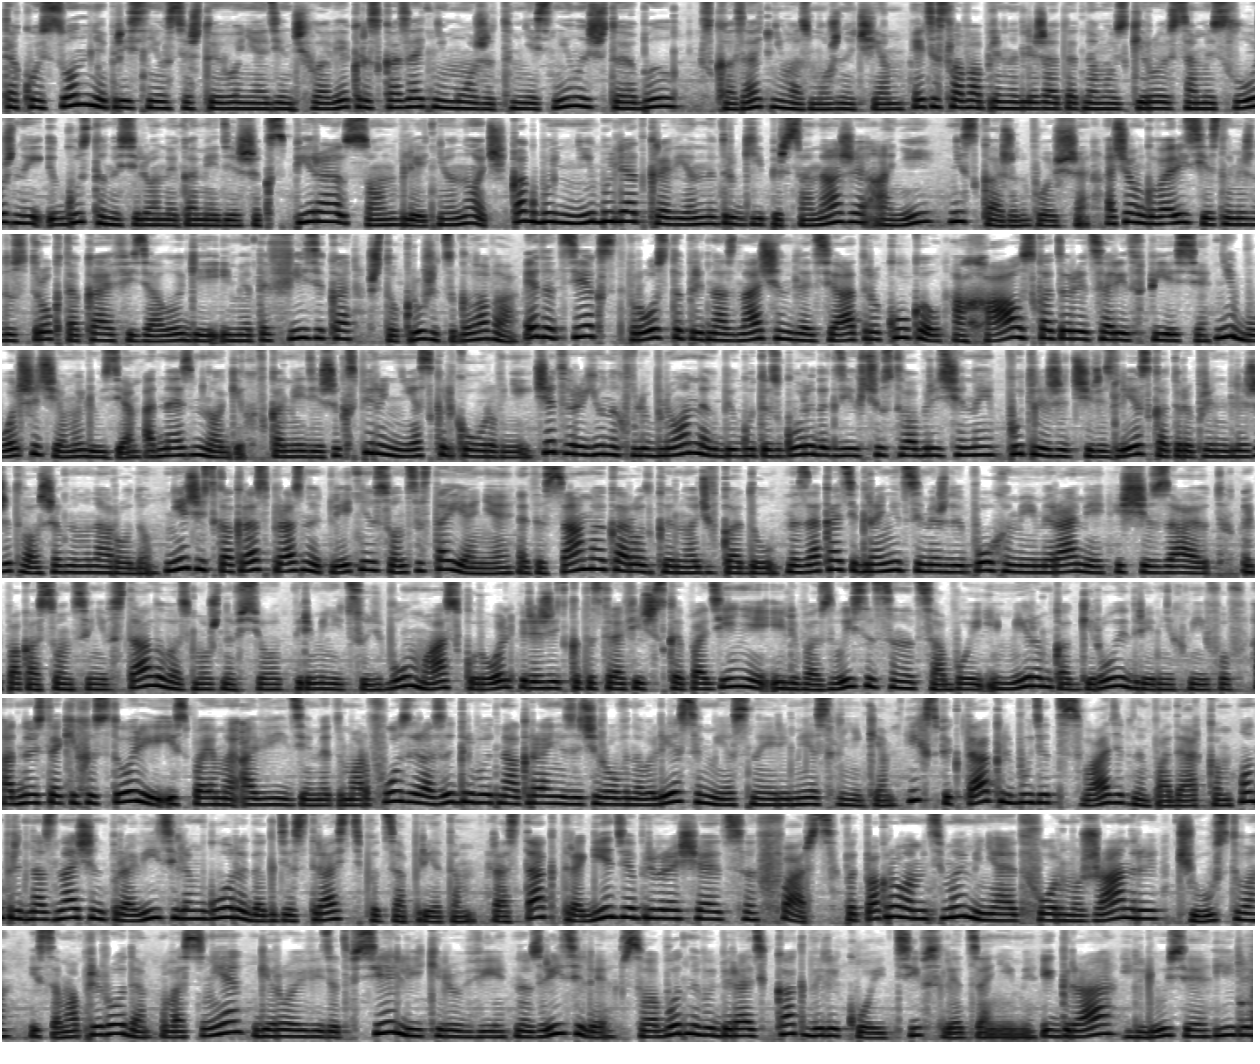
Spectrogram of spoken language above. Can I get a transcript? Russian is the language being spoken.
Такой сон мне приснился, что его ни один человек рассказать не может. Мне снилось, что я был сказать невозможно чем. Эти слова принадлежат одному из героев самой сложной и густо населенной комедии Шекспира «Сон в летнюю ночь». Как бы ни были откровенны другие персонажи, они не скажут больше. О чем говорить, если между строк такая физиология и метафизика, что кружится голова. Этот текст просто предназначен для театра кукол, а хаос, который царит в пьесе, не больше, чем иллюзия. Одна из многих многих. В комедии Шекспира несколько уровней. Четверо юных влюбленных бегут из города, где их чувства обречены. Путь лежит через лес, который принадлежит волшебному народу. Нечисть как раз празднует летнее солнцестояние. Это самая короткая ночь в году. На закате границы между эпохами и мирами исчезают. И пока солнце не встало, возможно все. Переменить судьбу, маску, роль, пережить катастрофическое падение или возвыситься над собой и миром, как герои древних мифов. Одной из таких историй из поэмы «Овидия. Метаморфозы» разыгрывает разыгрывают на окраине зачарованного леса местные ремесленники. Их спектакль будет свадебным подарком. Он предназначен правителям города, где страсть под запретом. Раз так, трагедия превращается в фарс. Под покровом тьмы меняют форму жанры, чувства и сама природа. Во сне герои видят все лики любви, но зрители свободны выбирать, как далеко идти вслед за ними. Игра, иллюзия или...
